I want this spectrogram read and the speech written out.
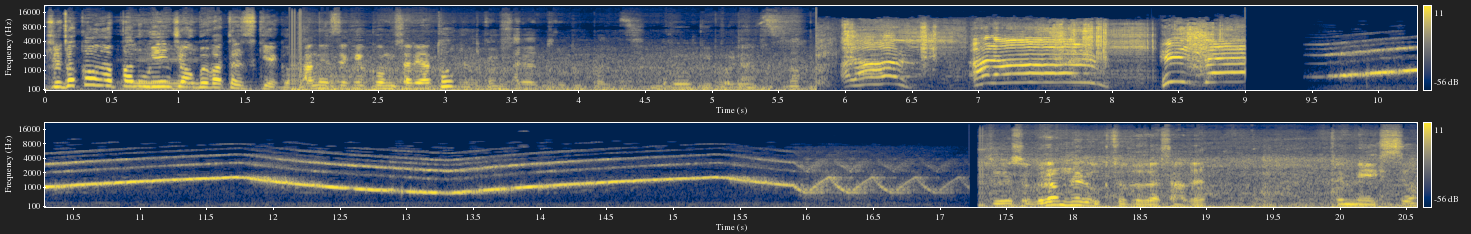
Czy dokonał pan ujęcia obywatelskiego? Pan jest z jakiego komisariatu? Komisariat drugi policji. Drugi policji. No. Alarm! Alarm! Hilfe! Tu jest ogromny ruch co do zasady w tym miejscu.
